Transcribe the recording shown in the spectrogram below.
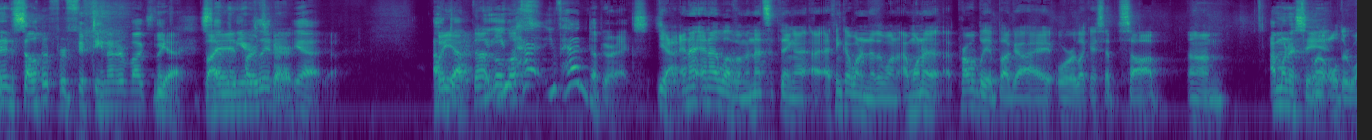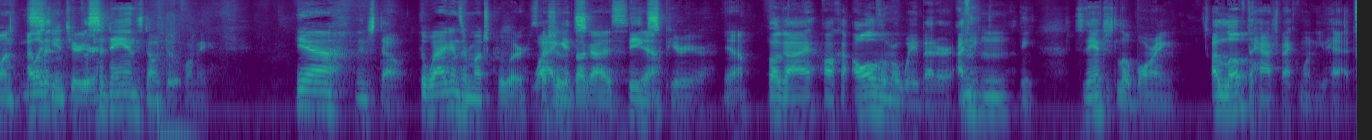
then sell it for fifteen hundred bucks. Like yeah, seven years later. car. Yeah. But Uh, yeah, Doug, that- you, let's- had, you've had WRX. Yeah, and I and I love them, and that's the thing. I, I think I want another one. I want a probably a bug eye or like I said, the Saab, um, I'm gonna say an older one. I like Se- the interior. The sedans don't do it for me. yeah, They just don't. the wagons are much cooler, especially Wagons, the bug eyes. Big Yeah, superior. yeah. Bug Eye, Hawkeye, all of them are way better. I think. Mhm. I think sedan's just a little boring. I love the hatchback one you had,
